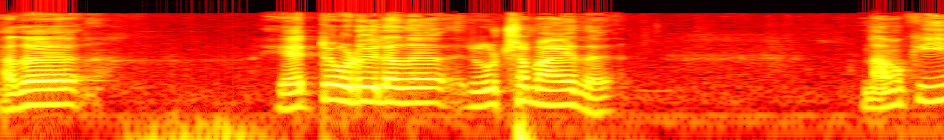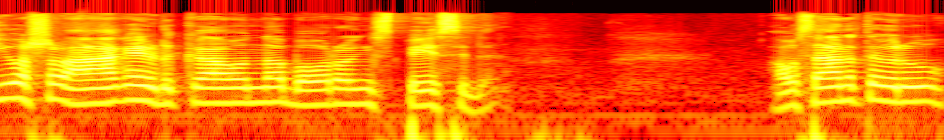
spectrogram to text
അത് ഏറ്റവും ഒടുവിൽ അത് രൂക്ഷമായത് നമുക്ക് ഈ വർഷം ആകെ എടുക്കാവുന്ന ബോറോയിങ് സ്പേസിൽ അവസാനത്തെ ഒരു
